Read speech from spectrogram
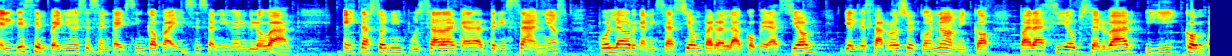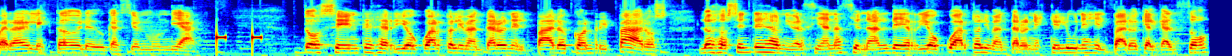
el desempeño de 65 países a nivel global. Estas son impulsadas cada tres años por la Organización para la Cooperación y el Desarrollo Económico para así observar y comparar el estado de la educación mundial. Docentes de Río Cuarto levantaron el paro con reparos. Los docentes de la Universidad Nacional de Río Cuarto levantaron este lunes el paro que alcanzó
